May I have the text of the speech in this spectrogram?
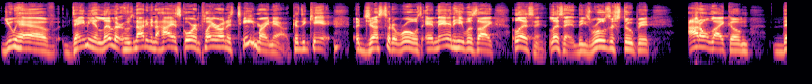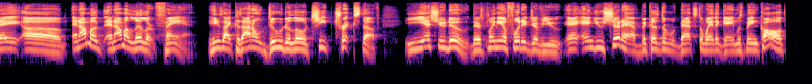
you have Damian Lillard, who's not even the highest scoring player on his team right now because he can't adjust to the rules. And then he was like, "Listen, listen, these rules are stupid. I don't like them. They uh, and I'm a and I'm a Lillard fan. He's like, because I don't do the little cheap trick stuff." Yes, you do. There's plenty of footage of you, and, you should have because the, that's the way the game was being called.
